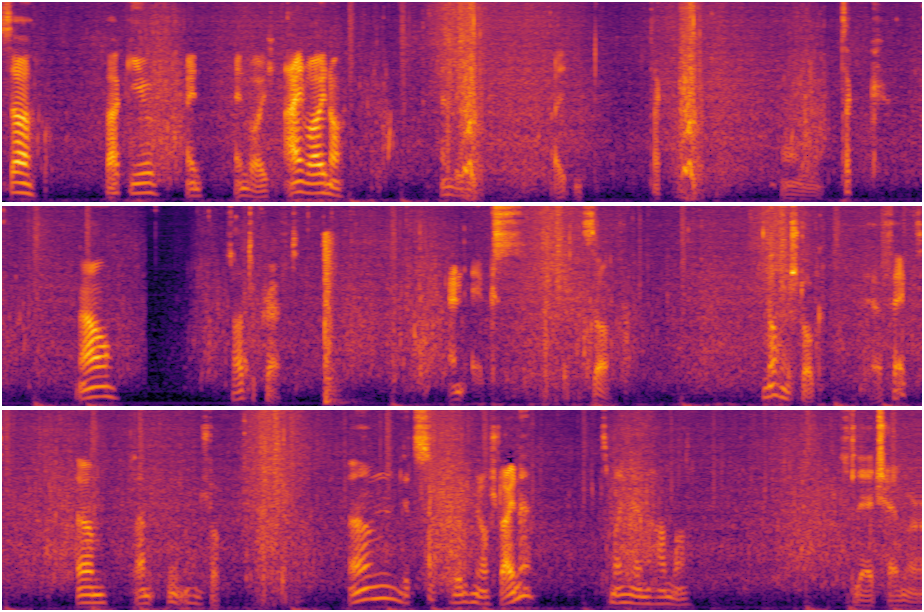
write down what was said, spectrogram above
so. Fuck you. Ein, ein brauche ich. Einen brauche ich noch. Ein Leben. Halten. Zack. Und zack. Now. Start to craft. Ein X. So. Noch ein Stock. Perfekt. Ähm, dann, uh, noch ein Stock. Ähm, jetzt hole ich mir noch Steine. Jetzt mache ich mir einen Hammer. Sledgehammer.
